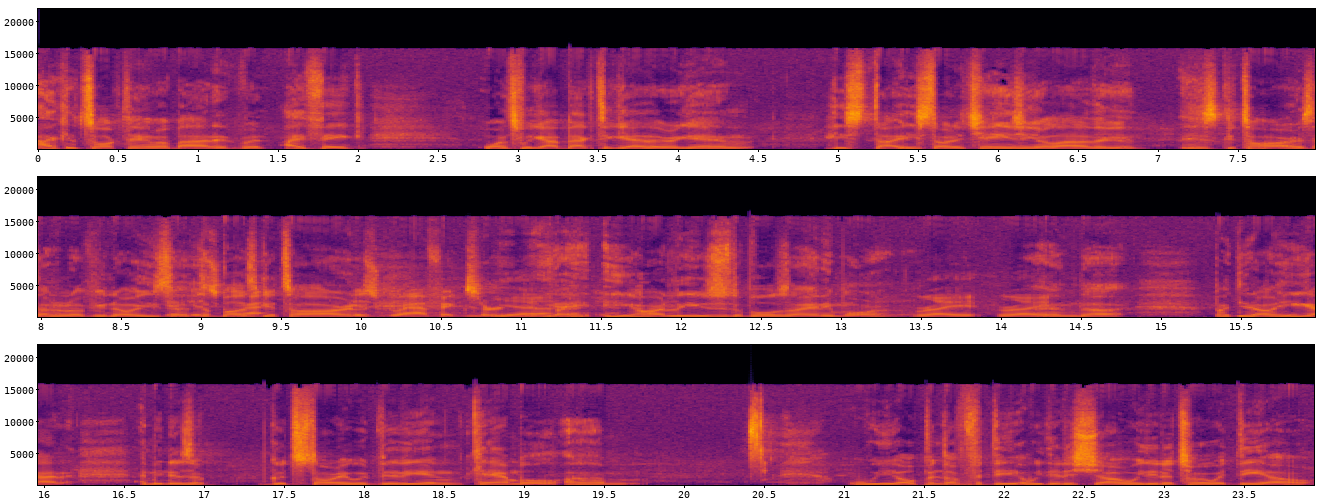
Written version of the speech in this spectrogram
I could talk to him about it, but I think once we got back together again, he sta- he started changing a lot of the his guitars. I don't know if you know, he's Yeah, uh, the buzz gra- guitar, and His graphics are Yeah. yeah, he, he hardly uses the bullseye anymore. Right. Right. And uh, but you know, he got. I mean, there's a good story with Vivian Campbell. Um, we opened up for Dio. We did a show. We did a tour with Dio,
